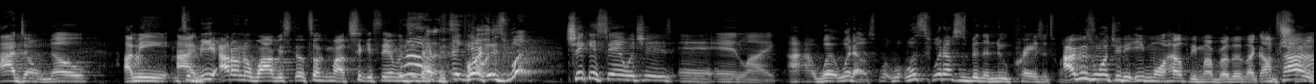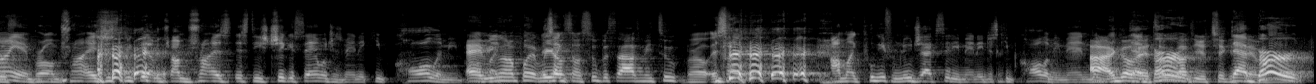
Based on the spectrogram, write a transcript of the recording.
I don't know. I mean, To I, me, I don't know why we're still talking about chicken sandwiches Bruh, at this hey, yo, point. is what chicken sandwiches and, and like I, I, what what else? What, what's what else has been the new craze of 20? I just want you to eat more healthy, my brother. Like I'm, I'm tired of this. trying, bro. I'm trying. It's just I'm, I'm trying. It's, it's these chicken sandwiches, man. They keep calling me, bro. Hey, I'm you're like- gonna put Rios like- on Supersize Me too. Bro, it's like I'm like Pookie from New Jack City, man. They just keep calling me, man. All right, That- go that ahead. Bird, about your chicken that sandwich. bird.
